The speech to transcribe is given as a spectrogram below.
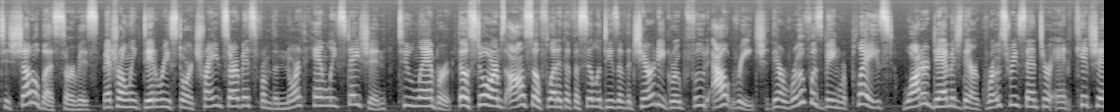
to shuttle bus service. Metrolink did restore train service from the North Hanley station to Lambert. Those storms also flooded the facilities of the charity group Food Outreach. Their roof was being replaced. Water damaged their grocery center and kitchen.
